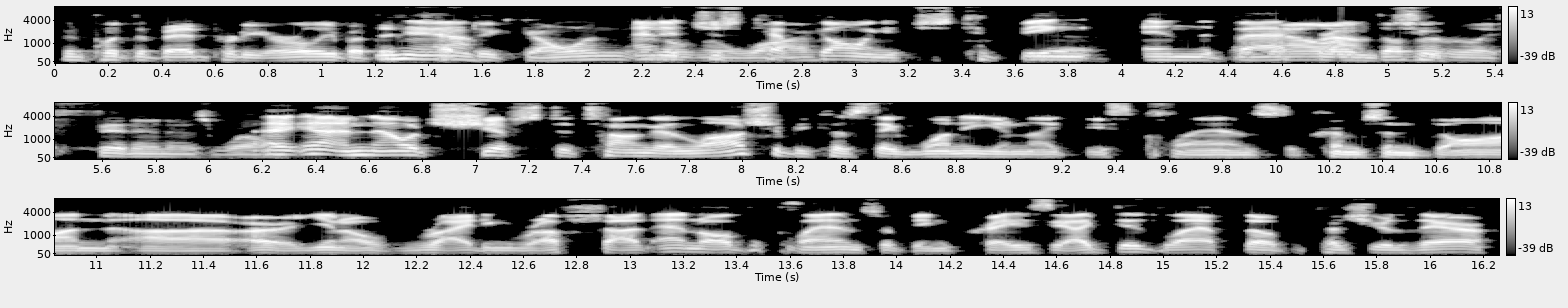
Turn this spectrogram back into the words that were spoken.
been put to bed pretty early, but they Yeah. kept it going, And it just kept going. It just kept being in the And now background. it doesn't too. really fit in as well. And, yeah, and now it shifts to Tonga and Losha because they want to unite these clans. The Crimson Dawn uh, are, you know, riding roughshod, and all the clans are being crazy. I did laugh though because you're there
